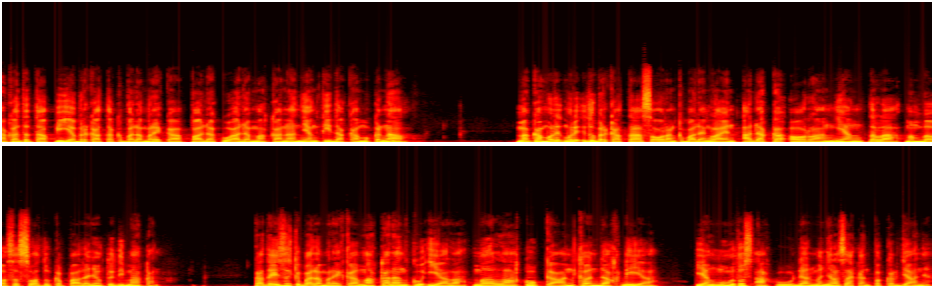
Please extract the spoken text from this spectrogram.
Akan tetapi ia berkata kepada mereka, padaku ada makanan yang tidak kamu kenal maka murid-murid itu berkata seorang kepada yang lain, adakah orang yang telah membawa sesuatu kepadanya untuk dimakan? Kata Yesus kepada mereka, makananku ialah melakukan kehendak dia yang mengutus aku dan menyelesaikan pekerjaannya.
